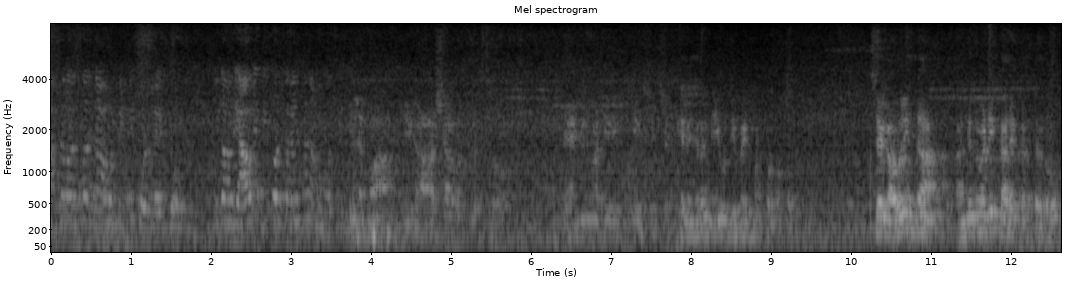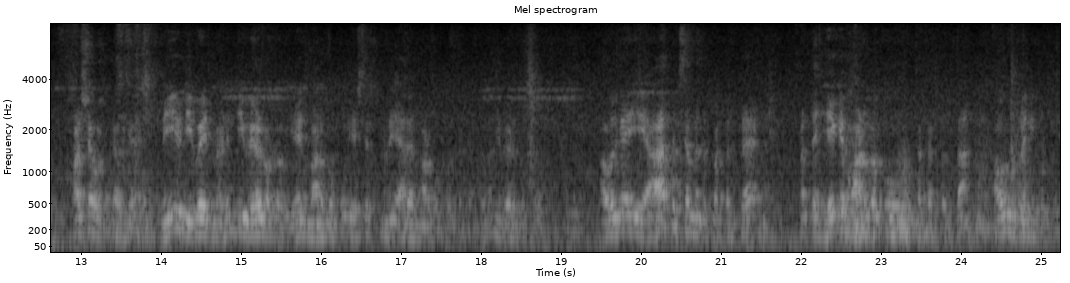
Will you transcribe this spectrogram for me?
ಆಶಾ ವರ್ಕರ್ನ ಅವ್ರು ಬಿಟ್ಟು ಕೊಡಬೇಕು. ಈಗ ಅವ್ರು ಯಾವ ರೀತಿ ಕೊಡ್ತಾರೆ ಅಂತ ನಮಗೆ ಗೊತ್ತಿಲ್ಲ. ಇಲ್ಲಮ್ಮ ಈಗ ಆಶಾ ವರ್ಕರ್ಸು ಮತ್ತು ಅಂಗನವಾಡಿ ಶಿಕ್ಷಕ ಹೇಳಿದ್ರೆ ನೀವು ಡಿವೈಡ್ ಮಾಡಿ ಕೊಡ್ಬೇಕು ಸೊ ಅವರಿಂದ ಅಂಗನವಾಡಿ ಕಾರ್ಯಕರ್ತರು, ಆಶಾ ವರ್ಕರ್ಗೆ ನೀವು ಡಿವೈಡ್ ಮಾಡಿ, ನೀವು ಹೇಳ್ಬೇಕು ಅವ್ರಿಗೆ ಏನು ಮಾಡಬೇಕು, ಎಷ್ಟೆಷ್ಟು ಮನೆ ಯಾರ್ಯಾರು ಮಾಡಬೇಕು ಅಂತಕ್ಕಂಥದ್ದು ನೀವು ಹೇಳಬೇಕು. ಅವ್ರಿಗೆ ಈ ಆ್ಯಪಿಗೆ ಸಂಬಂಧಪಟ್ಟಂತೆ ಮತ್ತು ಹೇಗೆ ಮಾಡಬೇಕು ಅಂತಕ್ಕಂಥದ್ದು ಅವರು ಟ್ರೈನಿಂಗ್ ಕೊಡ್ತಾರೆ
